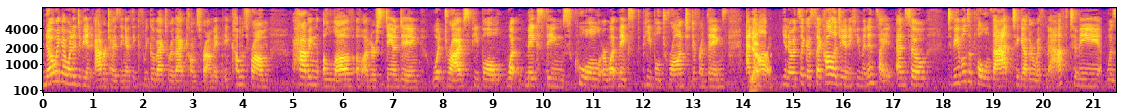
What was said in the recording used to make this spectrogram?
knowing I wanted to be in advertising, I think if we go back to where that comes from, it, it comes from having a love of understanding what drives people, what makes things cool, or what makes people drawn to different things. And, yep. uh, you know, it's like a psychology and a human insight. And so to be able to pull that together with math to me was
